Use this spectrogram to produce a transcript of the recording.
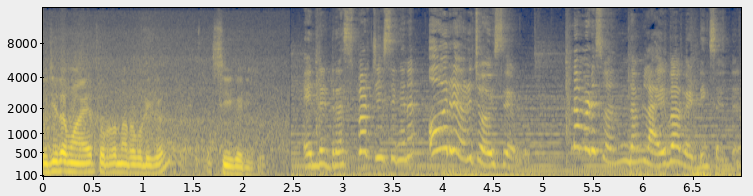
ഉചിതമായ തുടർ നടപടികൾ സ്വീകരിക്കും. എന്റെ ഡ്രസ് പർച്ചേസിംഗിന് ഒരേ ഒരു ചോയ്സേ ഉള്ളൂ. നമ്മുടെ സ്വന്തം Laiba wedding centre.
